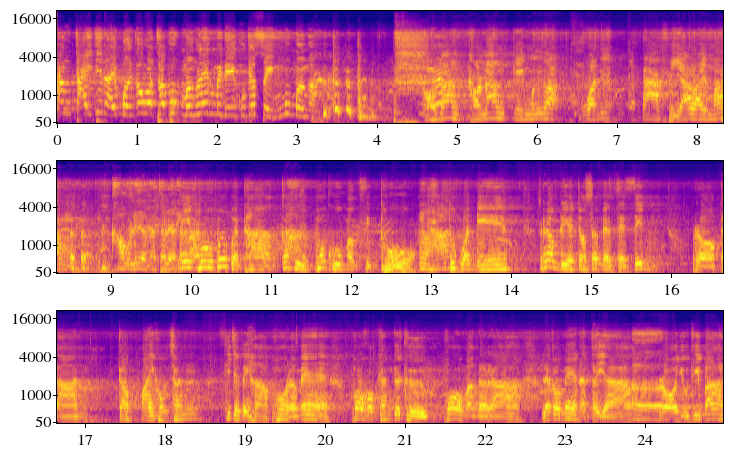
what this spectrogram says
ตั้งใจที่ไหนเหมือน จะสิงพวกมึงอะเขานั่งเขานั่งเก่งมึงอะวันนี้จะปากเสียอะไรมั่ง เข้าเรื่องกันซะเลยดีมีกว่าครูเพื่อเปิดทางก็คือพ่อครูมังสินทูอ่าฮะทุกวันนี้เริ่มเรียนจนสำเร็จเสร็จสิ้น รอการกลับไปของฉันที่จะไปหาพ่อและแม่ พ่อของฉันก็คือพ่อมังนารา แล้วก็แม่นันทยา รออยู่ที่บ้าน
